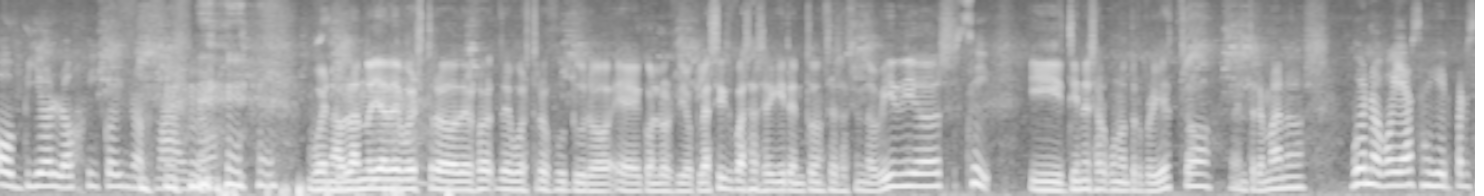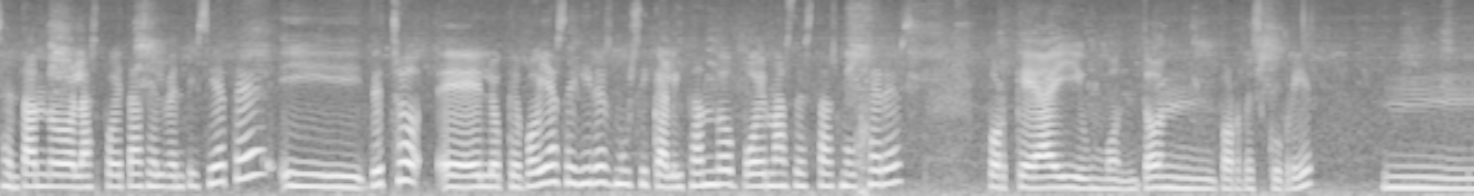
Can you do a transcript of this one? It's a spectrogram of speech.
obvio, lógico y normal, ¿no? Bueno, hablando ya de vuestro, de, de vuestro futuro, eh, con los bioclassics vas a seguir entonces haciendo vídeos Sí, y tienes algún otro proyecto entre manos. bueno, voy a seguir presentando las poetas del 27 y de hecho eh, lo que voy a seguir es musicalizando poemas de estas mujeres porque hay un montón por descubrir. Mm,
